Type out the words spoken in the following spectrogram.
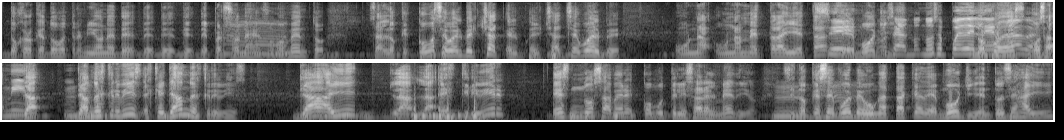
dos, creo que dos o tres millones de, de- de- de- de personas en su Ah. momento. O sea, lo que, ¿cómo se vuelve el chat? El, el chat se vuelve una, una metralleta Sí, de emojis. O sea, no, no se puede no leer puedes, nada, o sea, ni- ya, ya no escribís, es que ya no escribís. Ya ahí la, la escribir es no saber cómo utilizar el medio, sino que se Mm. vuelve un ataque de emoji. Entonces ahí,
